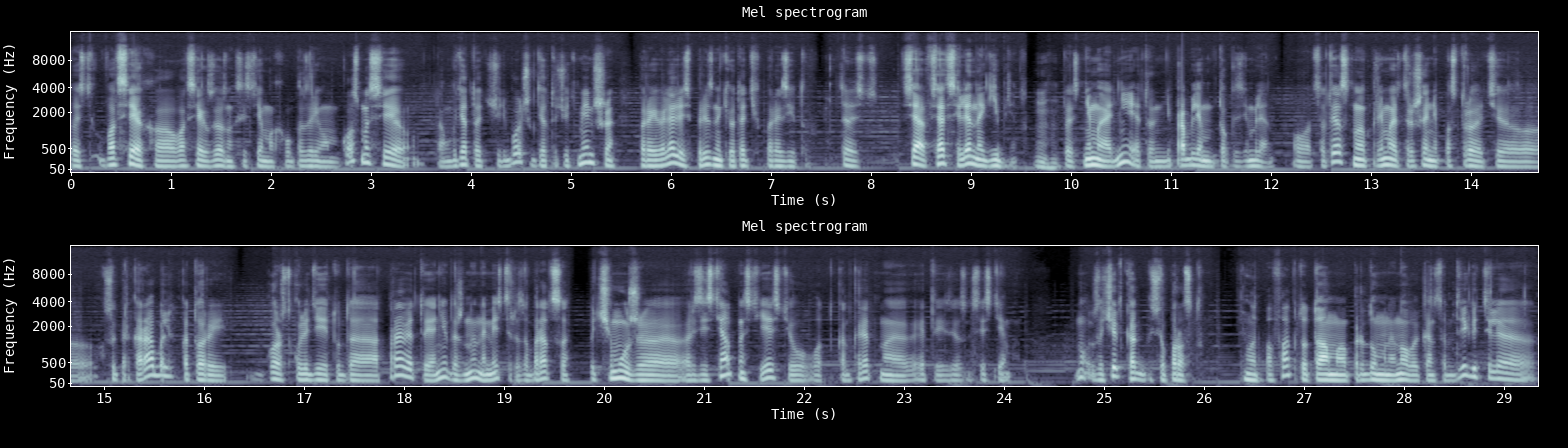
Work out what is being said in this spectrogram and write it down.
То есть во всех, а, во всех звездных системах в обозримом космосе, там где-то чуть больше, где-то чуть меньше, проявлялись признаки вот этих паразитов. То есть вся, вся Вселенная гибнет. Мгм. То есть не мы одни, это не проблема только землян. Вот, соответственно, принимается решение построить э, суперкорабль, который горстку людей туда отправит, и они должны на месте разобраться, почему же резистентность есть у вот конкретно этой звездной системы. Ну, звучит как бы все просто. Вот по факту там э, придуманы новый концепт двигателя,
